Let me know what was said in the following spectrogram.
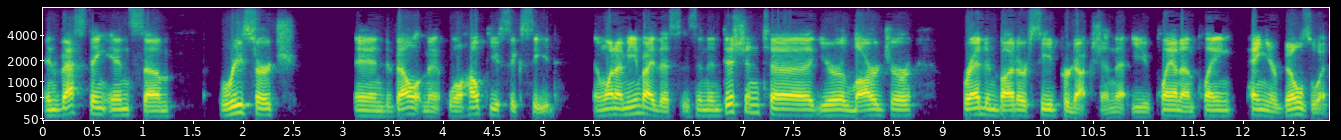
investing in some research and development will help you succeed. And what I mean by this is in addition to your larger bread and butter seed production that you plan on playing, paying your bills with.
